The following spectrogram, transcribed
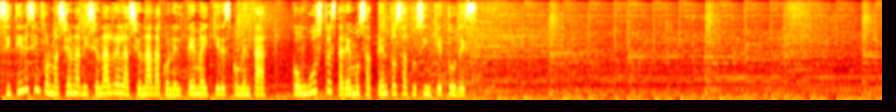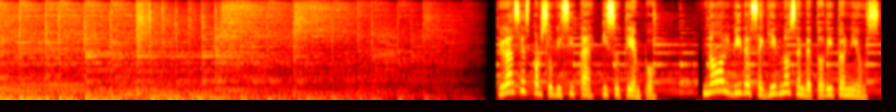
Si tienes información adicional relacionada con el tema y quieres comentar, con gusto estaremos atentos a tus inquietudes. Gracias por su visita y su tiempo. No olvides seguirnos en The Todito News.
